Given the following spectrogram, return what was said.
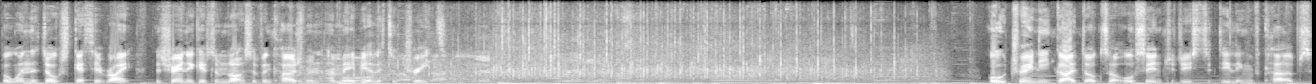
but when the dogs get it right, the trainer gives them lots of encouragement and maybe a little treat. All trainee guide dogs are also introduced to dealing with curbs.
